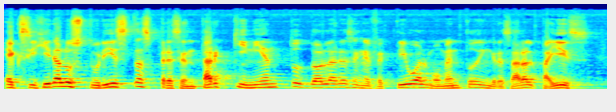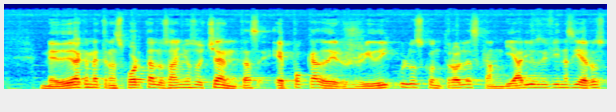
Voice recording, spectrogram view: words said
Exigir a los turistas presentar 500 dólares en efectivo al momento de ingresar al país, medida que me transporta a los años 80, época de ridículos controles cambiarios y financieros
